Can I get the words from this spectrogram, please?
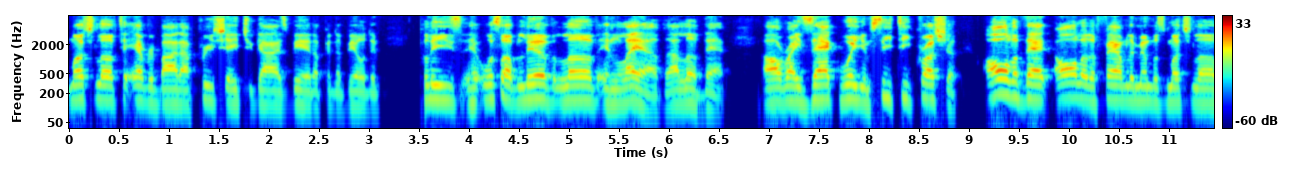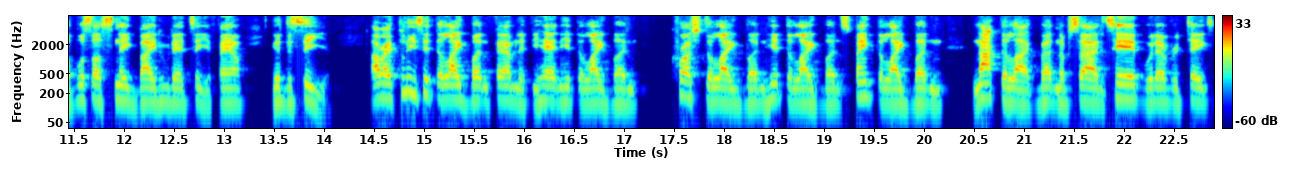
Much love to everybody. I appreciate you guys being up in the building. Please, eh, what's up? Live, love, and laugh. I love that. All right, Zach Williams, CT Crusher, all of that, all of the family members, much love. What's up, Snake Bite? Who that to you, fam? Good to see you. All right, please hit the like button, family. If you hadn't hit the like button, crush the like button, hit the like button, spank the like button, knock the like button upside its head, whatever it takes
